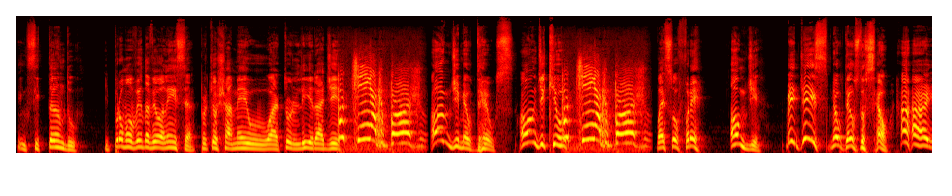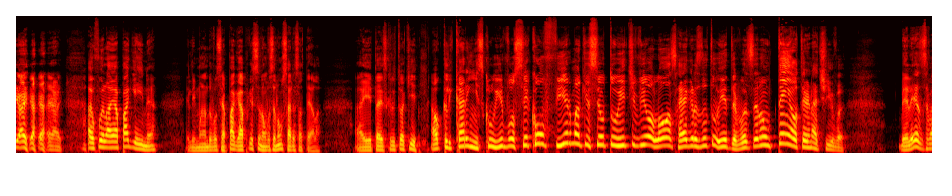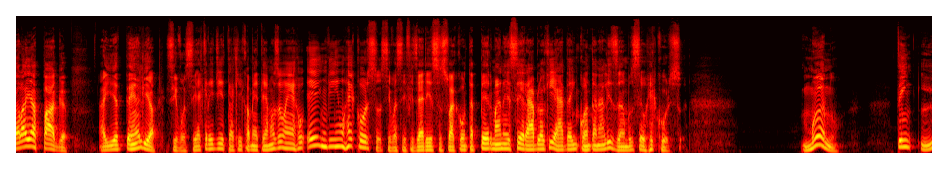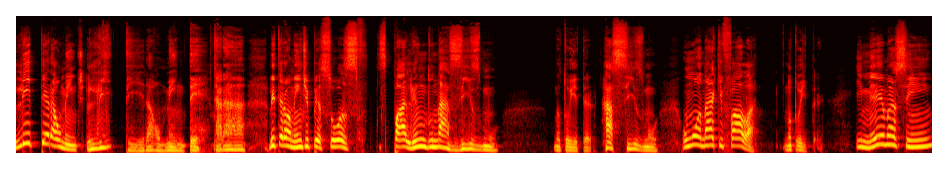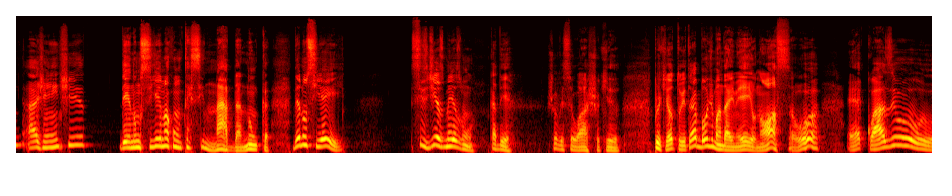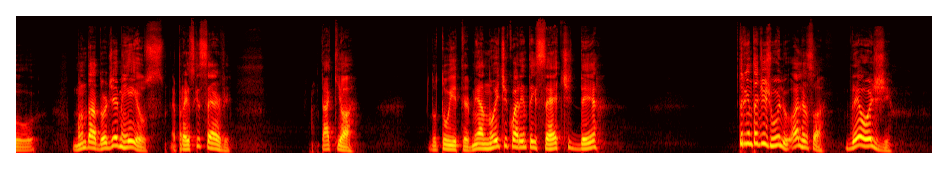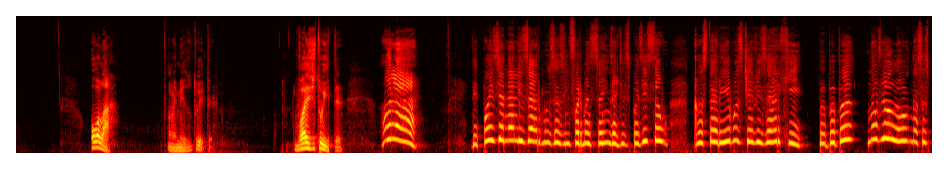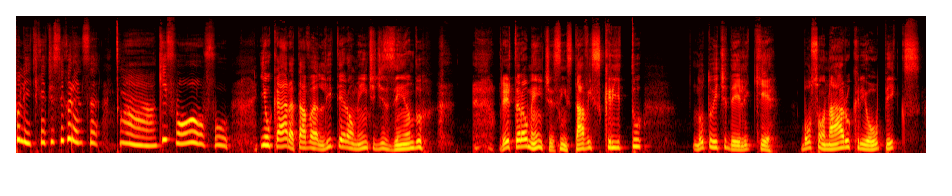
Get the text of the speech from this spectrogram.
incitando e promovendo a violência porque eu chamei o Arthur Lira de. Putinha do Poço! Onde, meu Deus? Onde que o. Putinha do Poço! Vai sofrer? Onde? Me diz, meu Deus do céu! Ai, ai, ai, ai. Aí eu fui lá e apaguei, né? Ele manda você apagar porque senão você não sai dessa tela. Aí tá escrito aqui: ao clicar em excluir, você confirma que seu tweet violou as regras do Twitter. Você não tem alternativa. Beleza? Você vai lá e apaga. Aí tem ali, ó. Se você acredita que cometemos um erro, envie um recurso. Se você fizer isso, sua conta permanecerá bloqueada enquanto analisamos seu recurso. Mano, tem literalmente, literalmente, tará, literalmente pessoas espalhando nazismo no Twitter, racismo. Um monarca fala no Twitter. E mesmo assim, a gente denuncia e não acontece nada, nunca. Denunciei esses dias mesmo. Cadê? Deixa eu ver se eu acho aqui. Porque o Twitter é bom de mandar e-mail. Nossa, oh, é quase o mandador de e-mails. É para isso que serve. Tá aqui, ó. Do Twitter, meia-noite e 47 de 30 de julho, olha só, de hoje. Olá. É um e-mail do Twitter. Voz de Twitter. Olá! Depois de analisarmos as informações à disposição, gostaríamos de avisar que Bababá não violou nossas políticas de segurança. Ah, que fofo! E o cara tava literalmente dizendo, literalmente, assim, estava escrito no tweet dele que Bolsonaro criou o Pix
